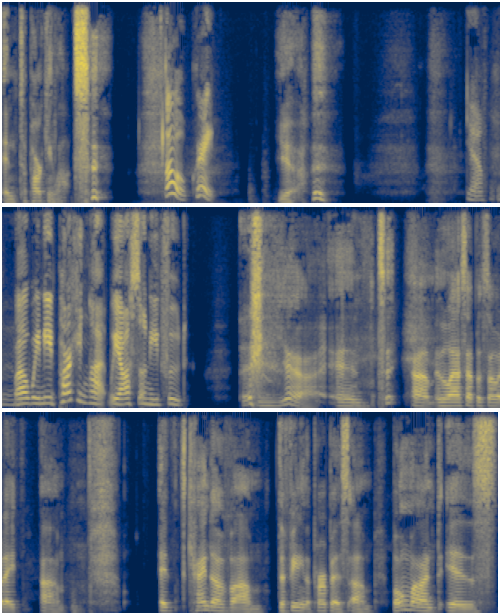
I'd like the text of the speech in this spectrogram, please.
into parking lots Oh, great. yeah yeah. Mm. Well, we need parking lot. We also need food. yeah and um in the last episode i um it's kind of um defeating the purpose um beaumont is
